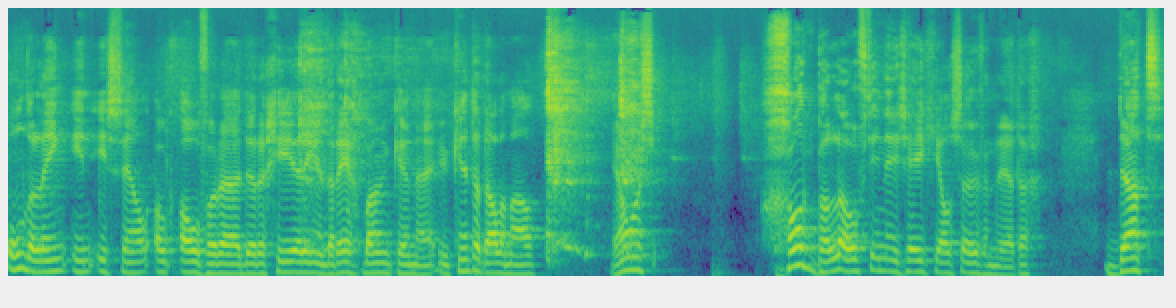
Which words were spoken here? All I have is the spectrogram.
onderling in Israël, ook over eh, de regering en de rechtbank en uh, u kent dat allemaal. Jongens, God belooft in Ezekiel 37 dat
